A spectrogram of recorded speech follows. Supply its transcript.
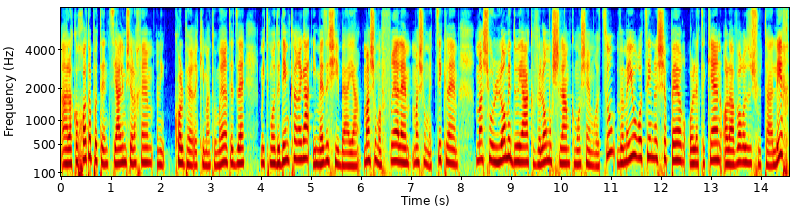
הלקוחות הפוטנציאליים שלכם, אני כל פרק כמעט אומרת את זה, מתמודדים כרגע עם איזושהי בעיה. משהו מפריע להם, משהו מציק להם, משהו לא מדויק ולא מושלם כמו שהם רצו, והם היו רוצים לשפר או לתקן או לעבור איזשהו תהליך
